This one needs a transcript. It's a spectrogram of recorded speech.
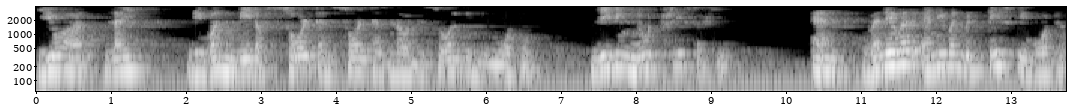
You are like the one made of salt, and salt has now dissolved in the water, leaving no trace of you. And whenever anyone will taste the water,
